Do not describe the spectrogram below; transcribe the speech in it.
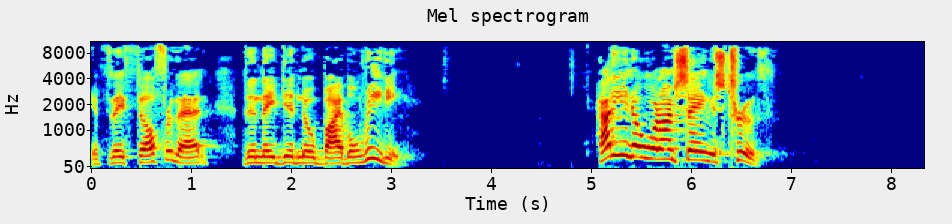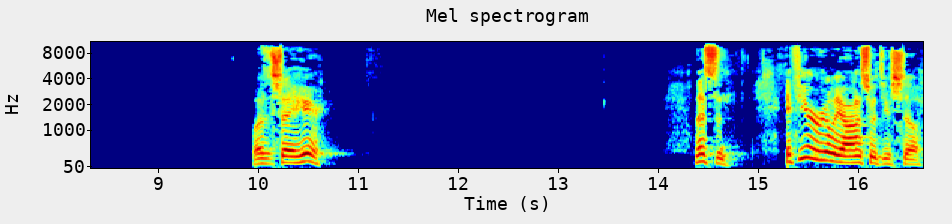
if they fell for that, then they did no Bible reading. How do you know what I'm saying is truth? What does it say here? Listen, if you're really honest with yourself,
